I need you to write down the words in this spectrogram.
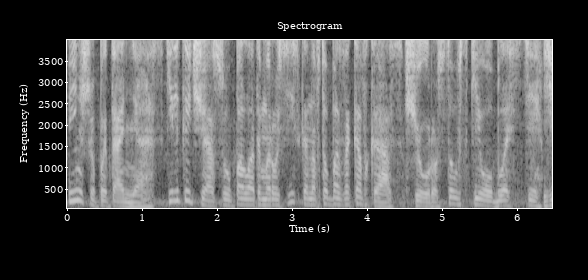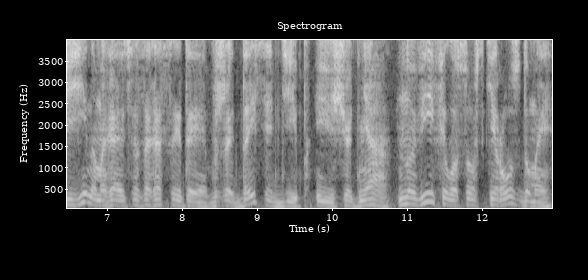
Інше питання: скільки часу палатиме російська нафтобаза Кавказ, що у Ростовській області? Її намагаються загасити вже 10 діб, і щодня нові філософські роздуми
